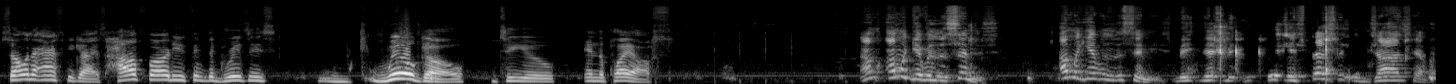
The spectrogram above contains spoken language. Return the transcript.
So I want to ask you guys, how far do you think the Grizzlies will go to you in the playoffs? I'm, I'm gonna give him the semis. I'm gonna give him the semis, especially if Josh helps.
